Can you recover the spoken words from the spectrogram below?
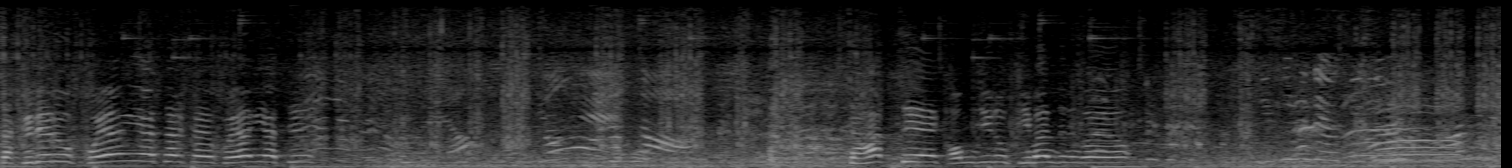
자, 그대로 고양이 하트 할까요? 고양이 하트. 너무 예쁘죠? 자, 하트에 검지로 귀 만드는 거예요. 기술인데요, 기술.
